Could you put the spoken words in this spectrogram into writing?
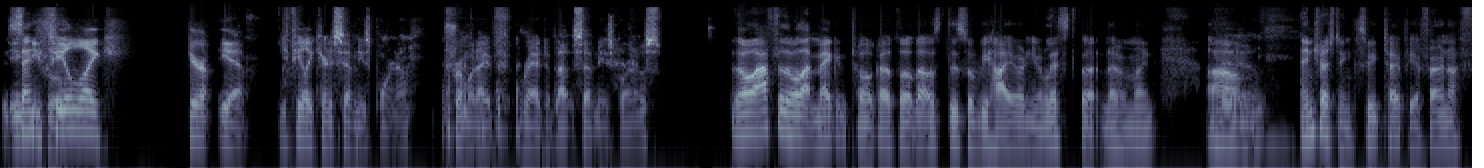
you- feel like you're yeah, you feel like you're in a 70s porno from what I've read about 70s pornos. Well, after all that Megan talk, I thought that was this would be higher on your list, but never mind. Um, interesting. Sweetopia, fair enough.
